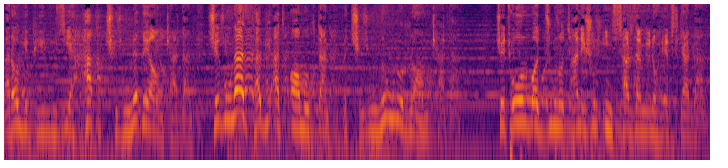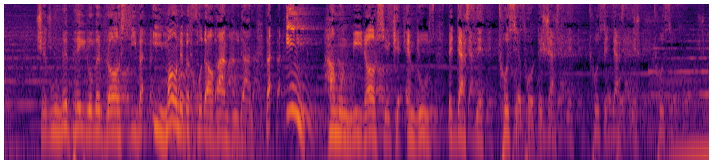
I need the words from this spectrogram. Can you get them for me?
برای پیروزی حق چگونه قیام کردن چگونه از طبیعت آموختن و چگونه اونو رام کردن چطور با جون و تنشون این سرزمین رو حفظ کردن. چگونه پیرو راستی و ایمان به خداوند بودند و این همون میراثیه که امروز به دست تو سپرده شده. به دست تو سپرده شده.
